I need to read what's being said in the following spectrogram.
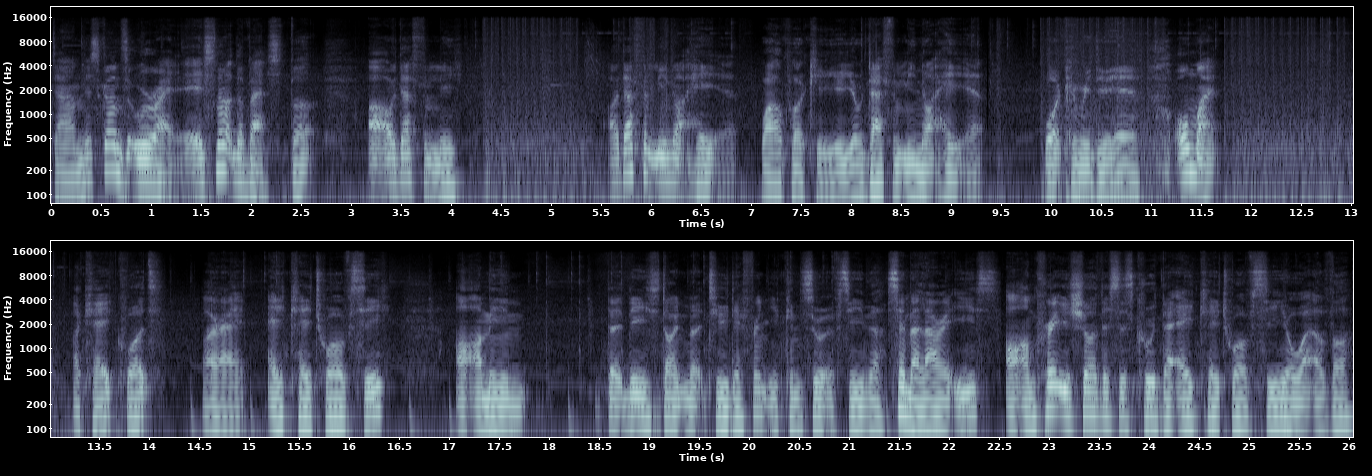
Damn, this gun's alright. It's not the best, but I'll definitely... I'll definitely not hate it. Wow, Pokey, you'll definitely not hate it. What can we do here? Oh my... Okay, quad. Alright, AK-12C. I, I mean, that these don't look too different. You can sort of see the similarities. I'm pretty sure this is called the AK-12C or whatever.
